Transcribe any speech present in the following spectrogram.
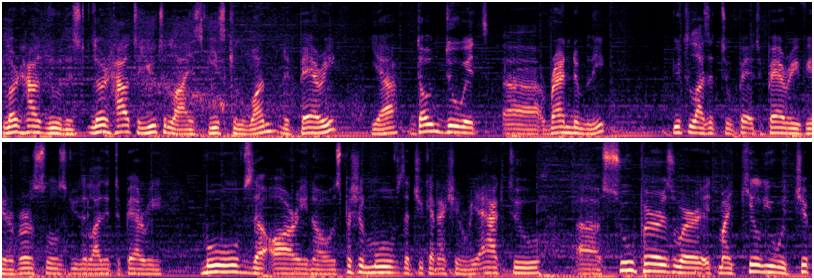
learn how to do this learn how to utilize v skill 1 the parry. yeah don't do it uh, randomly utilize it to, to parry v reversals utilize it to parry moves that are you know special moves that you can actually react to uh, supers where it might kill you with chip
